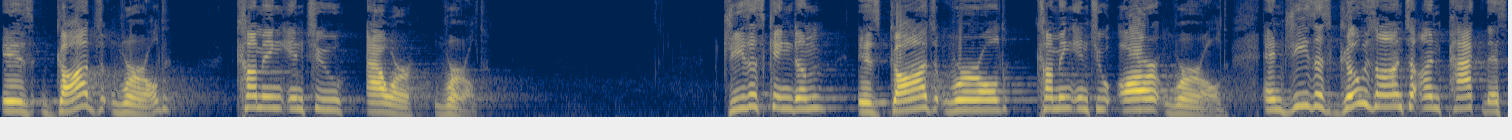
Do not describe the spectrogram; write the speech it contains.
is God's world coming into our world. Jesus' kingdom is God's world coming into our world. And Jesus goes on to unpack this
